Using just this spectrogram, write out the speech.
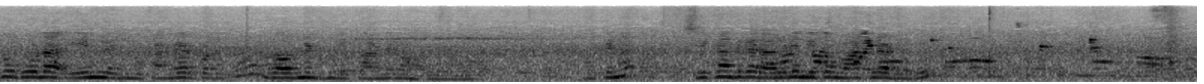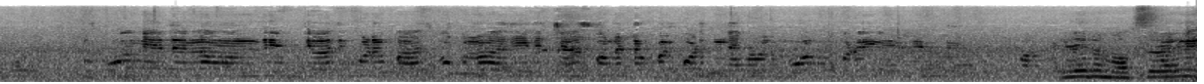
మీకు కూడా ఏం లేదు మీకు కంగారు పడకు గవర్నమెంట్ మీకు అండగా ఉంటుంది ఓకేనా శ్రీకాంత్ గారు ఆల్రెడీ మీతో మాట్లాడారు. లేదమ్మా ఒకసారి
